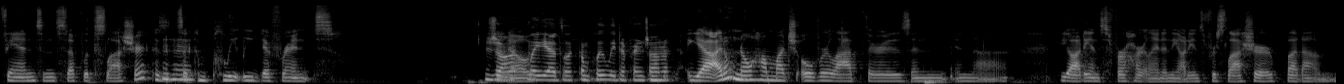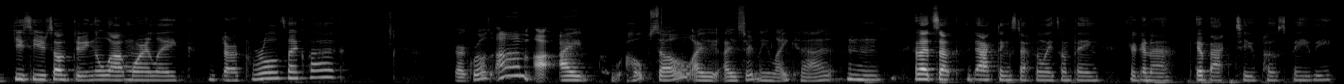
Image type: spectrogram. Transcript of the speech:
fans and stuff with slasher because it's a completely different. Genre. know- like yeah, it's a completely different genre. Yeah, I don't know how much overlap there is in in uh, the audience for Heartland and the audience for slasher, but um, Do you see yourself doing a lot more like dark roles like that? Dark roles, Um, I, I hope so. I I certainly like that. And that's uh, acting's definitely something you're gonna get back to post baby.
